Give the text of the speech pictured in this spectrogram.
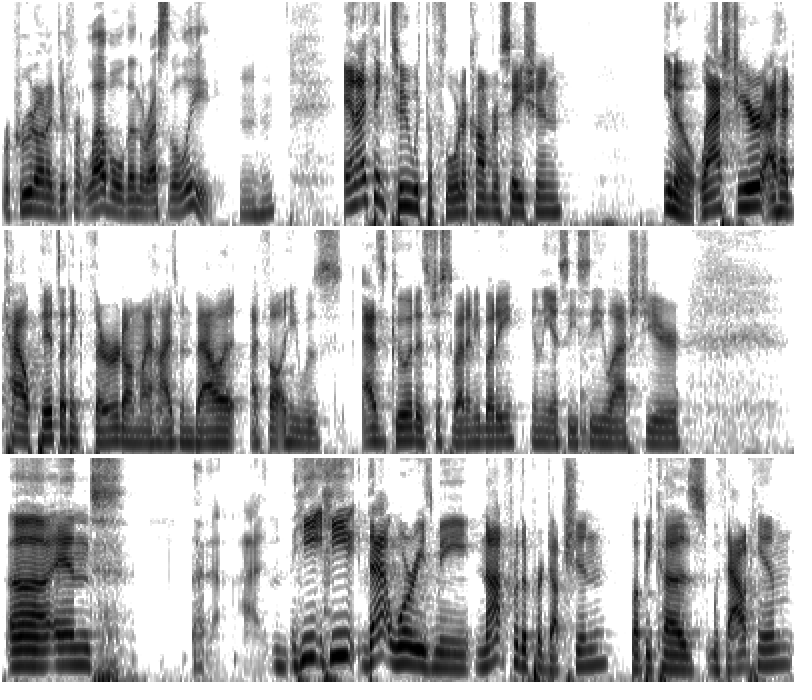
recruit on a different level than the rest of the league. And I think too with the Florida conversation, you know, last year I had Kyle Pitts, I think third on my Heisman ballot. I thought he was as good as just about anybody in the SEC last year. Uh, and he he that worries me not for the production, but because without him,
